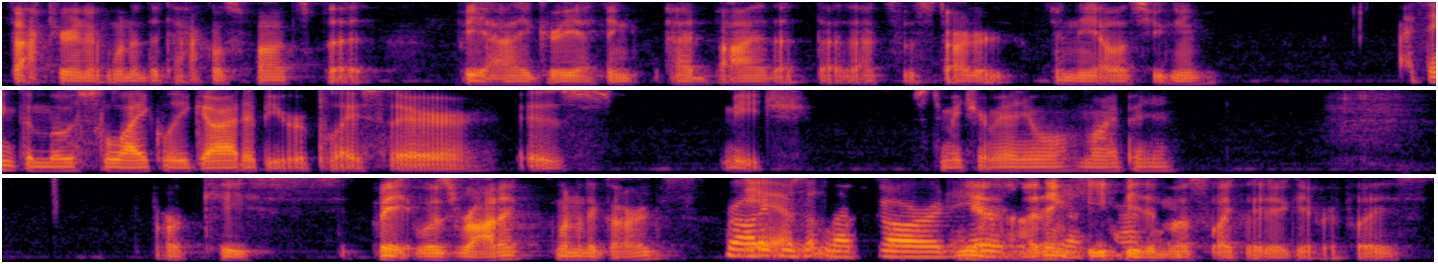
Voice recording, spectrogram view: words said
factor in at one of the tackle spots. But, but yeah, I agree. I think I'd buy that, that that's the starter in the LSU game. I think the most likely guy to be replaced there is Meach. It's D'Mitri Emmanuel, in my opinion. Or case wait, was Roddick one of the guards? Roddick Yeah. was at left guard. Yeah, I think he'd be the most likely to get replaced.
